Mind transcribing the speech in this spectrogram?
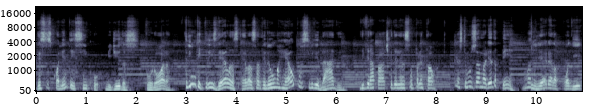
Dessas 45 medidas por hora, 33 delas elas haverão uma real possibilidade de virar prática de alienação parental, nós temos a Maria da Penha. Uma mulher ela pode ir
